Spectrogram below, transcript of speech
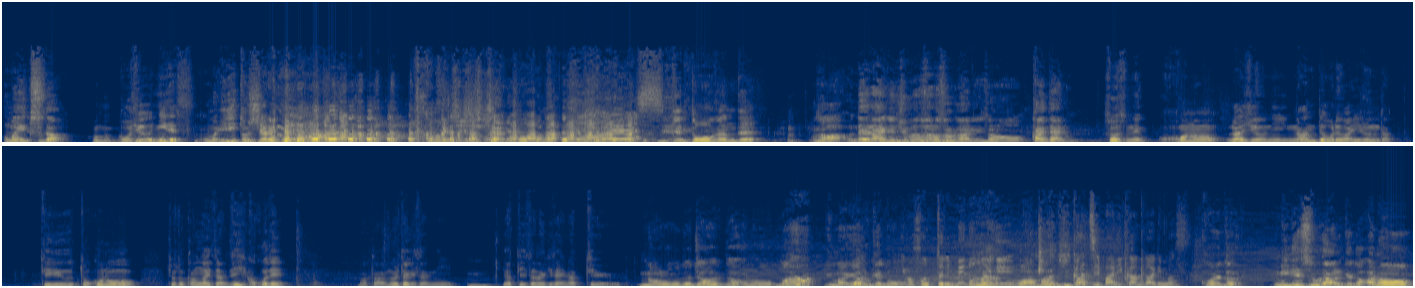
お前いくつだ？僕52です。お前いい年やねん お前じじいじゃねえかお前。すげえ童顔で。そう。で何？自分そろそろ何？その変えたいの？そうですね。ここのラジオになんで俺はいるんだっていうところをちょっと考えたら、ぜひここで、また、のりたけさんにやっていただきたいなっていう。なるほど。じゃああの、ま、今やるけど。今本当に目の前にいやうわマジで。ガチバリカンがあります。これとミリ数があるけどあの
